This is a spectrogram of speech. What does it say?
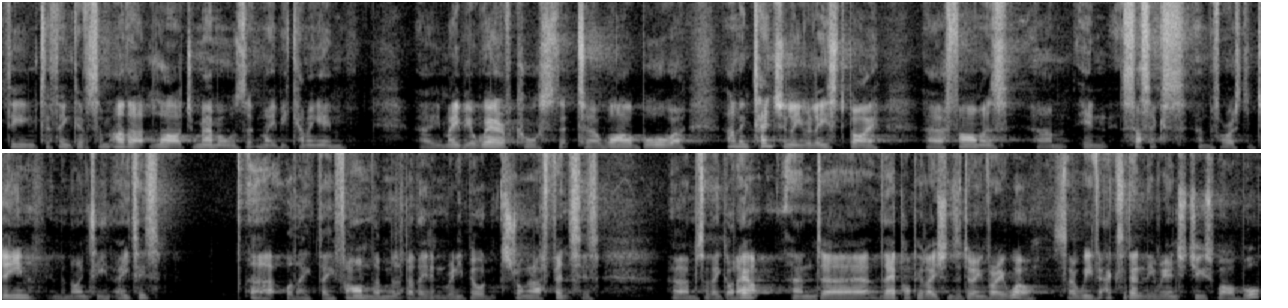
thinking to think of some other large mammals that may be coming in. Uh, you may be aware, of course, that uh, wild boar were unintentionally released by uh, farmers um, in Sussex and the Forest of Dean in the 1980s. Uh, well, they, they farmed them, but they didn't really build strong enough fences. Um, so they got out, and uh, their populations are doing very well. So we've accidentally reintroduced wild boar.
